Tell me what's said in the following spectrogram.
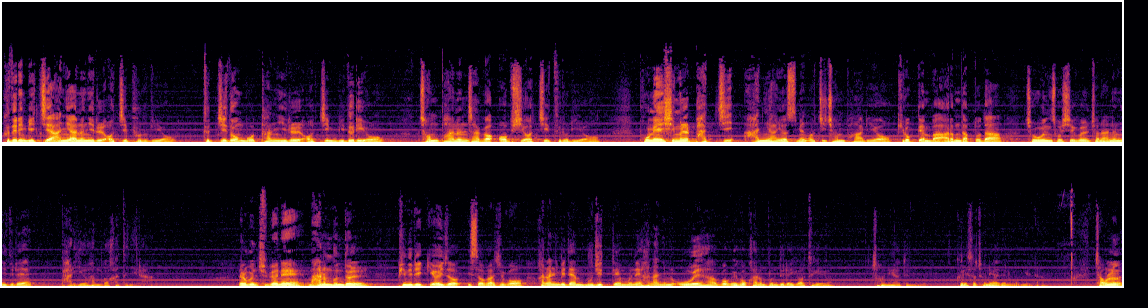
그들이 믿지 아니하는 일을 어찌 부르리요? 듣지도 못한 일을 어찌 믿으리요? 전파하는 자가 없이 어찌 들으리요? 보내심을 받지 아니하였으면 어찌 전파하리요? 기록된 바 아름답도다 좋은 소식을 전하는 이들의 발이함과 같으니라. 여러분 주변에 많은 분들 비늘이 끼어 있어가지고 하나님에 대한 무지 때문에 하나님을 오해하고 왜곡하는 분들에게 어떻게 해요? 전해야 되는 거예요. 그래서 전해야 되는 겁니다. 자, 오늘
